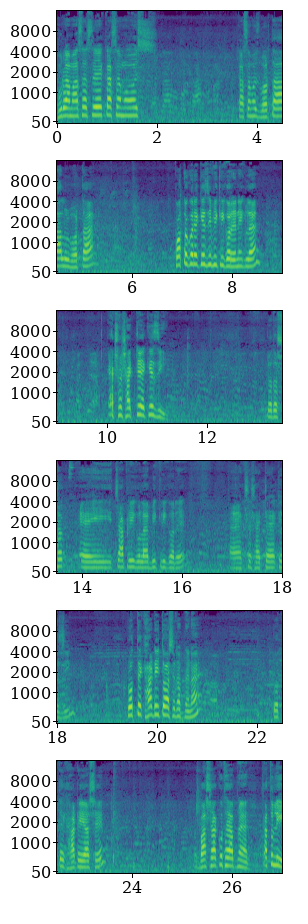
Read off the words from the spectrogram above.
হুরা মাছ আছে কাঁচামচ কাঁচামচ ভর্তা, আলুর ভর্তা। কত করে কেজি বিক্রি করেন এগুলা? একশো ষাট টাকা কেজি। দর্শক, এই চাপড়িগুলা বিক্রি করে একশো ষাট টাকা কেজি। প্রত্যেক হাটেই তো আসেন আপনি, না? প্রত্যেক হাটে আসে। বাসা কোথায় আপনার? কাতুলি?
